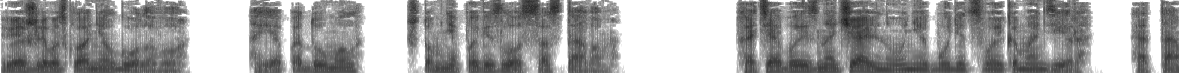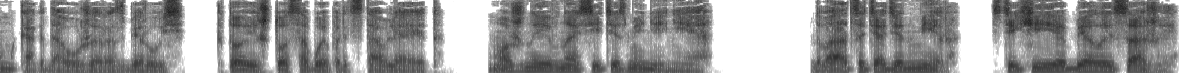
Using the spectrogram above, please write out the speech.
вежливо склонил голову, а я подумал, что мне повезло с составом. Хотя бы изначально у них будет свой командир, а там, когда уже разберусь, кто и что собой представляет, можно и вносить изменения. «Двадцать один мир, стихия белой сажи».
